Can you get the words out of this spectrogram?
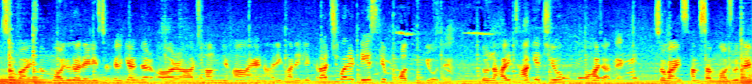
सो so गाइस हम मौजूद हैं दिल्ली सुहेल के अंदर और आज हम यहाँ आए हैं नहारी खाने के लिए। कराची वाले टेस्ट के बहुत भूखे होते हैं। तो नहारी जहाँ की अच्छी हो वहाँ जाते हैं। सो so गाइस हम सब मौजूद हैं।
